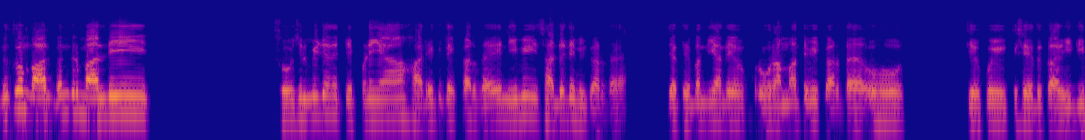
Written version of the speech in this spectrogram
ਦੇਖੋ ਮਾਲਵਿੰਦਰ ਮਾਲੀ ਸੋਸ਼ਲ ਮੀਡੀਆ ਤੇ ਟਿੱਪਣੀਆਂ ਹਰ ਇੱਕ ਤੇ ਕਰਦਾ ਇਹ ਨਹੀਂ ਵੀ ਸਾਡੇ ਤੇ ਵੀ ਕਰਦਾ ਜਥੇਬੰਦੀਆਂ ਦੇ ਪ੍ਰੋਗਰਾਮਾਂ ਤੇ ਵੀ ਕਰਦਾ ਉਹ ਜੇ ਕੋਈ ਕਿਸੇ ਅਧਿਕਾਰੀ ਦੀ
